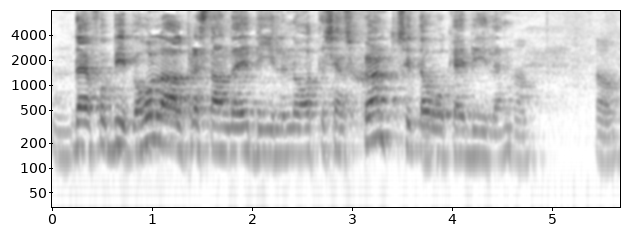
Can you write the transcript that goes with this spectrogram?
där jag får bibehålla all prestanda i bilen och att det känns skönt att sitta och åka i bilen. Ja. Ja.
